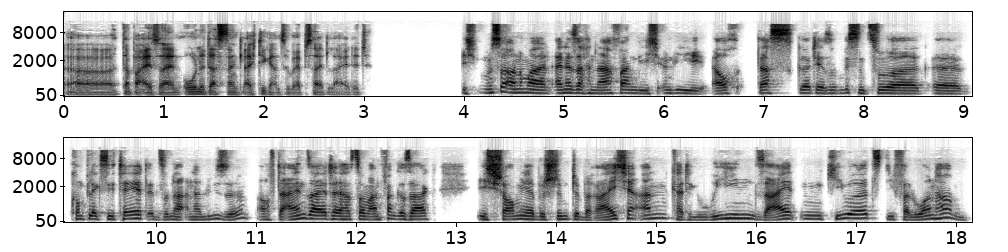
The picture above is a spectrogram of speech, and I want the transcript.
äh, dabei sein, ohne dass dann gleich die ganze Website leidet. Ich muss auch nochmal eine Sache nachfragen, die ich irgendwie auch, das gehört ja so ein bisschen zur äh, Komplexität in so einer Analyse. Auf der einen Seite hast du am Anfang gesagt, ich schaue mir bestimmte Bereiche an, Kategorien, Seiten, Keywords, die verloren haben.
